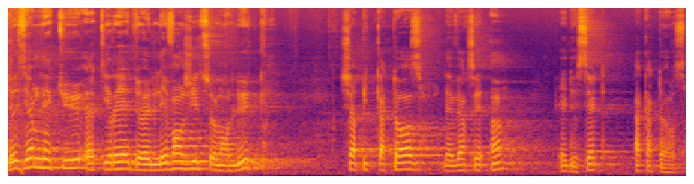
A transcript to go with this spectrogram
Deuxième lecture est tirée de l'Évangile selon Luc, chapitre 14, les versets 1 et de 7 à 14.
